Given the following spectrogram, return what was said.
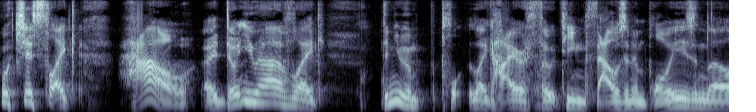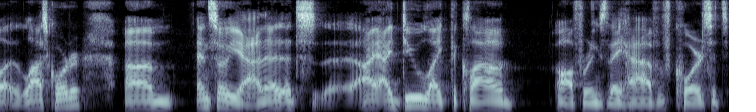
Which is like how? Don't you have like didn't you empl- like hire 13,000 employees in the last quarter? Um, and so, yeah, that, that's, I, I do like the cloud offerings they have. Of course, it's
